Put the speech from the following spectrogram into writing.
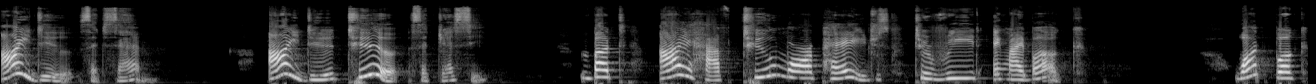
I do, said Sam. I do too, said Jessie. But I have two more pages to read in my book. What book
